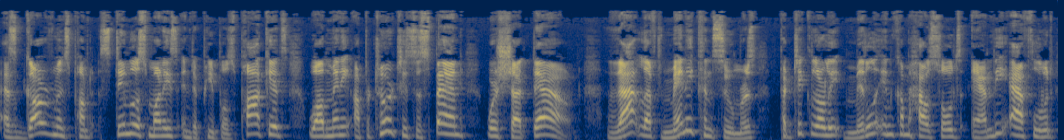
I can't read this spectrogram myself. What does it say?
as governments pumped stimulus monies into people's pockets while many opportunities to spend were shut down. That left many consumers, particularly middle income households and the affluent,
